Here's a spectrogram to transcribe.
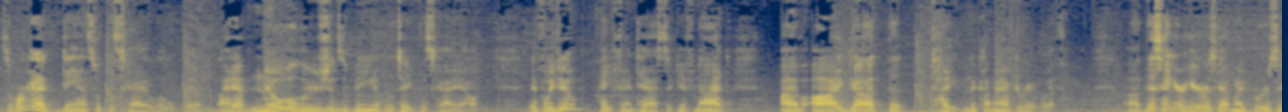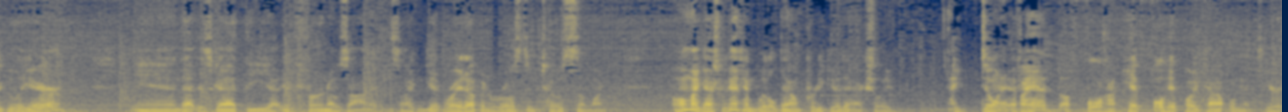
So we're going to dance with this guy a little bit. I have no illusions of being able to take this guy out. If we do, hey, fantastic. If not, I've I got the Titan to come after it with. Uh, this hanger here has got my Bersagliere, and that has got the uh, Infernos on it. So I can get right up and roast and toast someone. Oh my gosh, we got him whittled down pretty good actually. I don't. If I had a full hit full hit point complement here,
